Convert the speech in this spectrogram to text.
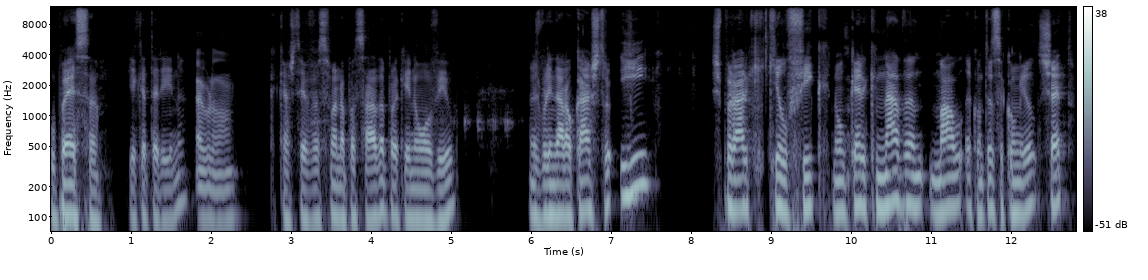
o Bessa e a Catarina É verdade. Que cá esteve a semana passada, para quem não ouviu. Vamos brindar ao Castro e esperar que, que ele fique. Não quero que nada mal aconteça com ele, exceto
